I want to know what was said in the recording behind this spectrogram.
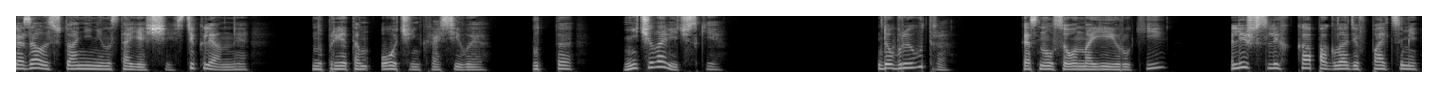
Казалось, что они не настоящие, стеклянные, но при этом очень красивые, будто нечеловеческие. «Доброе утро!» — коснулся он моей руки, лишь слегка погладив пальцами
